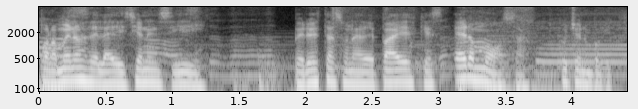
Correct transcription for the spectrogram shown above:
por lo menos de la edición en CD. Pero esta es una de Páez que es hermosa. Escuchen un poquito.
